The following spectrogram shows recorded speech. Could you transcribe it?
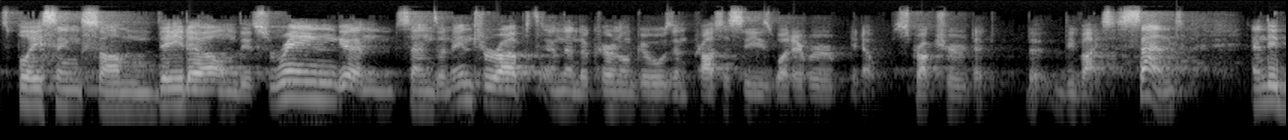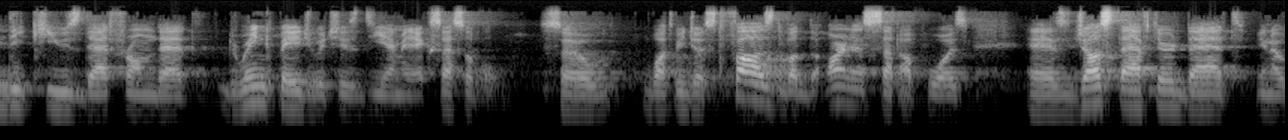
is placing some data on this ring and sends an interrupt, and then the kernel goes and processes whatever you know structure that the device has sent, and it dequeues that from that ring page, which is DMA accessible. So what we just fuzzed, what the harness setup was, is just after that you know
